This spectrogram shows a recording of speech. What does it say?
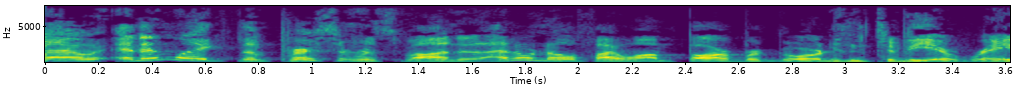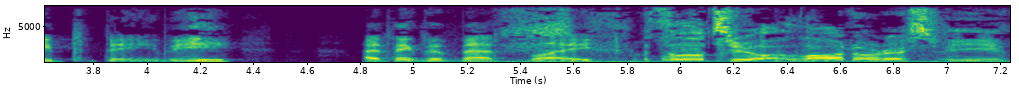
I and then like the person responded, I don't know if I want Barbara Gordon to be a rape baby. I think that that's like It's a little too law and order for you.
